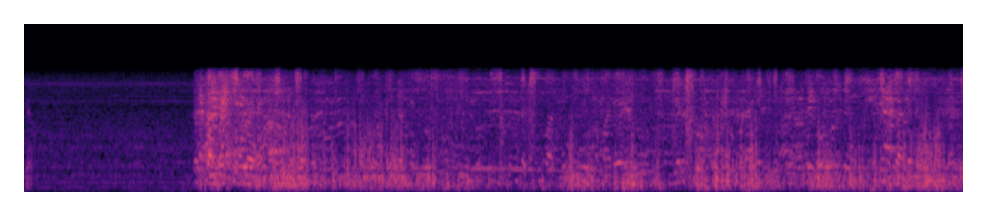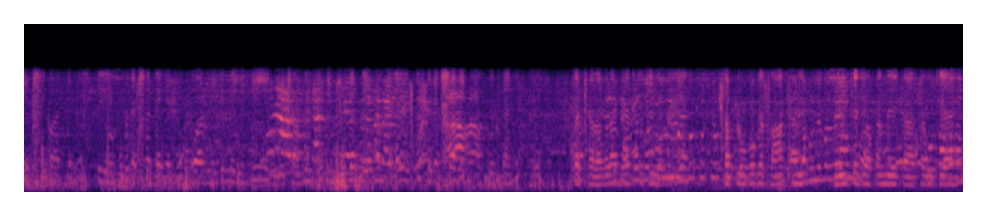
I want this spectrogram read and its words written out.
किया। बहुत अच्छा लग रहा है, बहुत खुशी हो रही है। सब लोगों के साथ में मिलकर जो अपन ने कार्यक्रम किया है,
